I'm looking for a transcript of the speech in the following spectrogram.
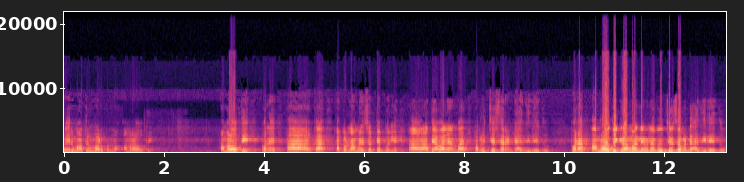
పేరు మాత్రం వాడుకున్నాం అమరావతి. అమరావతి పోనీ అక్కడ ఉన్న అమరేశ్వర టెంపుల్ని ఆ దేవాలయం అభివృద్ధి చేశారంటే అది లేదు. పోనీ అమరావతి గ్రామాన్ని ఏమైనా అభివృద్ధి చేశామంటే అది లేదు.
